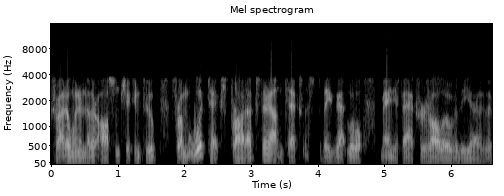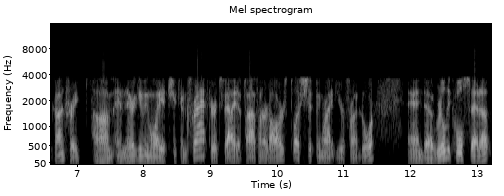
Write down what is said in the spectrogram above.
try to win another awesome chicken coop from Woodtex Products. They're out in Texas, they've got little manufacturers all over the uh, the country. Um, and they're giving away a chicken tractor. It's valued at $500 plus shipping right to your front door. And uh, really cool setup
